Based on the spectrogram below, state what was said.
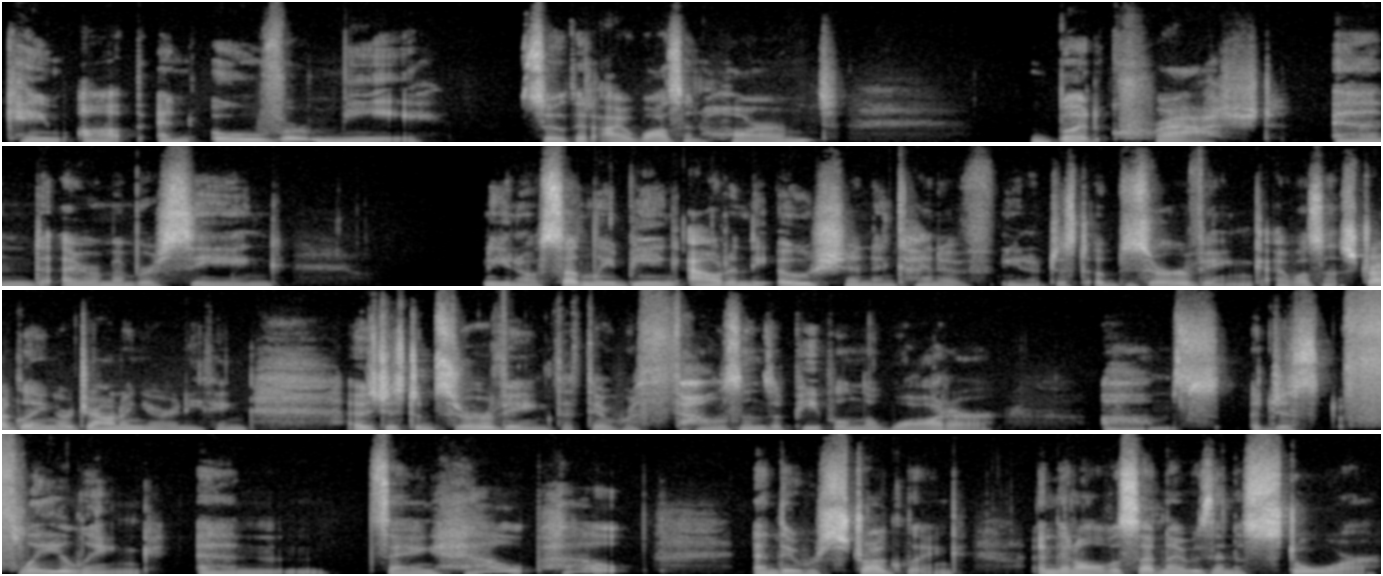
came up and over me so that I wasn't harmed, but crashed. And I remember seeing, you know, suddenly being out in the ocean and kind of, you know, just observing. I wasn't struggling or drowning or anything. I was just observing that there were thousands of people in the water um, just flailing and saying, Help, help. And they were struggling. And then all of a sudden, I was in a store,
